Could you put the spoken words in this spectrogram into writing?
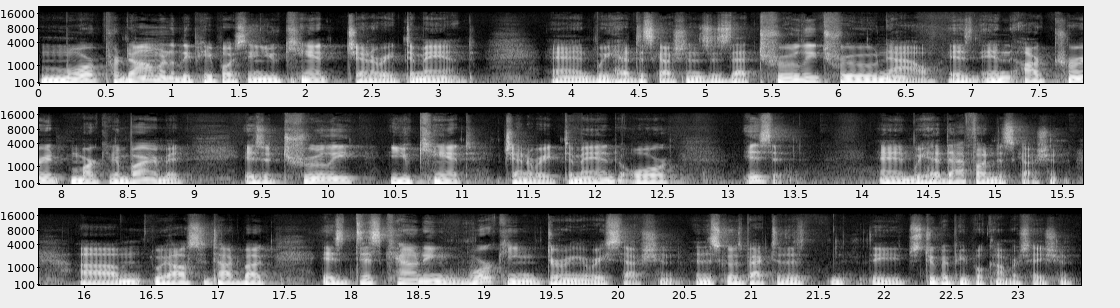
More predominantly, people are saying you can't generate demand. And we had discussions is that truly true now? Is in our current market environment, is it truly you can't generate demand or is it? And we had that fun discussion. Um, we also talked about is discounting working during a recession, and this goes back to the the stupid people conversation.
